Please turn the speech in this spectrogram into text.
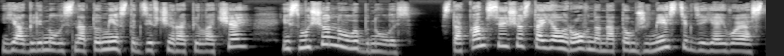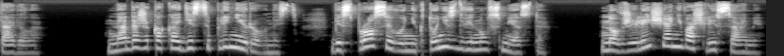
Я оглянулась на то место, где вчера пила чай, и смущенно улыбнулась. Стакан все еще стоял ровно на том же месте, где я его и оставила. Надо же, какая дисциплинированность. Без спроса его никто не сдвинул с места. Но в жилище они вошли сами.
